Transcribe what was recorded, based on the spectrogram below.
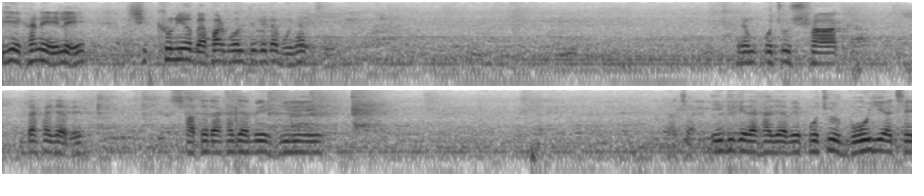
এই যে এখানে এলে শিক্ষণীয় ব্যাপার বলতে যেটা বোঝাচ্ছে, এরকম প্রচুর শাঁখ দেখা যাবে, সাথে দেখা যাবে হিরে আচ্ছা এইদিকে দেখা যাবে প্রচুর বই আছে,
